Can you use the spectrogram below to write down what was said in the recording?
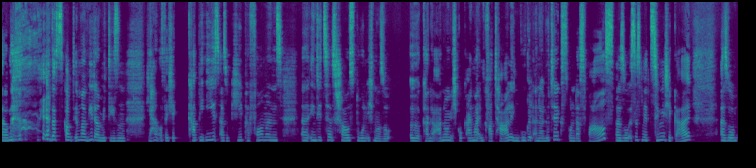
ähm, ja, das kommt immer wieder mit diesen, ja, auf welche KPIs, also Key Performance äh, Indizes schaust du und ich nur so, äh, keine Ahnung, ich gucke einmal im Quartal in Google Analytics und das war's. Also es ist mir ziemlich egal. Also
